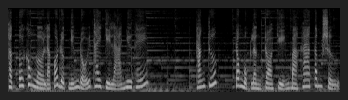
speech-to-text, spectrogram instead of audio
Thật tôi không ngờ là có được những đổi thay kỳ lạ như thế. Tháng trước, trong một lần trò chuyện bà kha tâm sự,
